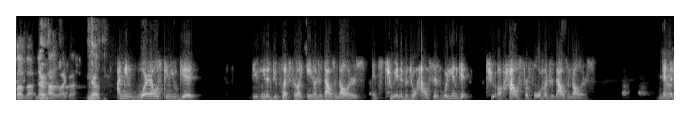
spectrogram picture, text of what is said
Love that. Never yeah. thought of it like that. Yep. I mean, where else can you get? You can get a duplex for like eight hundred thousand dollars, and it's two individual houses. Where are you gonna get to a house for four hundred thousand dollars? Yeah, and this,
